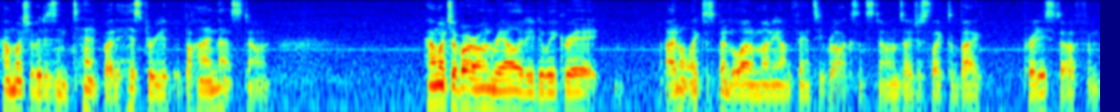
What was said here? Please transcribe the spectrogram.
How much of it is intent by the history behind that stone? How much of our own reality do we create? I don't like to spend a lot of money on fancy rocks and stones. I just like to buy pretty stuff and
